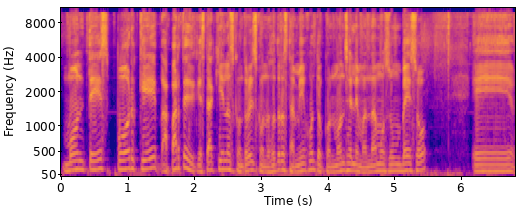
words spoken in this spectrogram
Montes porque aparte de que está aquí en los controles con nosotros, también junto con Monse le mandamos un beso. Eh,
